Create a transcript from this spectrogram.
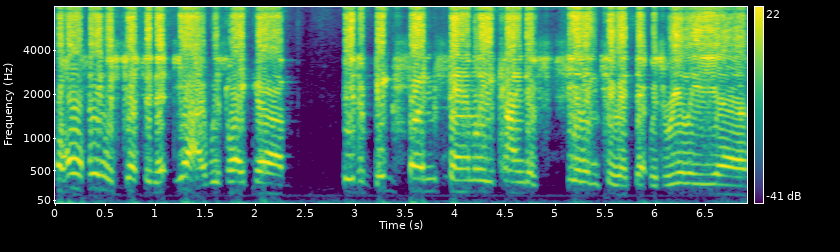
the whole thing was just in it. Yeah, it was like uh, it was a big, fun family kind of feeling to it that was really. Uh,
